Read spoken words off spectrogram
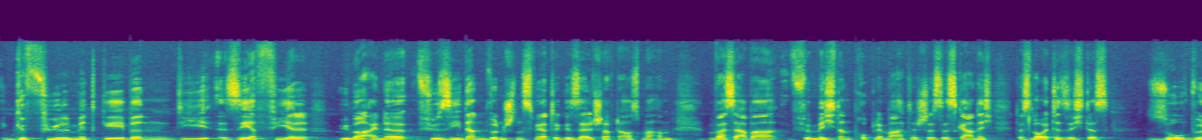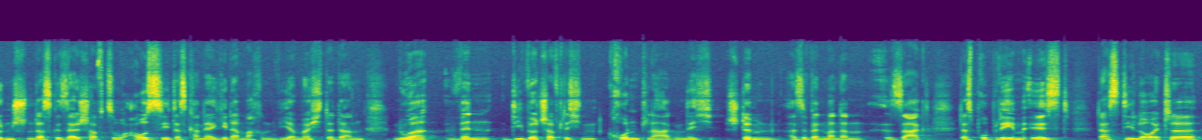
Gefühl mitgeben, die sehr viel über eine für sie dann wünschenswerte Gesellschaft ausmachen. Was aber für mich dann problematisch ist, ist gar nicht, dass Leute sich das so wünschen, dass Gesellschaft so aussieht, das kann ja jeder machen, wie er möchte dann. Nur wenn die wirtschaftlichen Grundlagen nicht stimmen, also wenn man dann sagt, das Problem ist, dass die Leute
